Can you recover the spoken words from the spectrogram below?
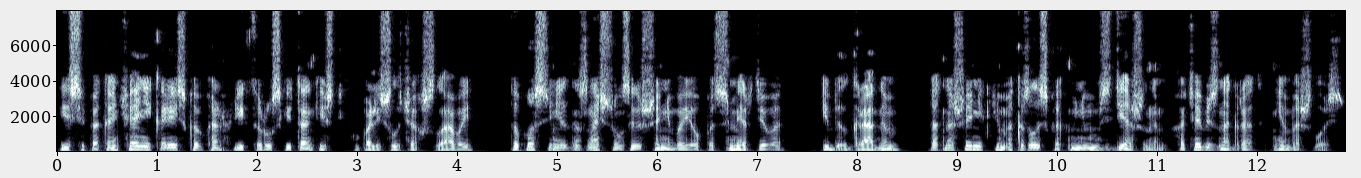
Если по окончании корейского конфликта русские танкисты купались в лучах славы, то после неоднозначного завершения боев под Смертьево и Белградом Отношение к ним оказалось как минимум сдержанным, хотя без наград не обошлось.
